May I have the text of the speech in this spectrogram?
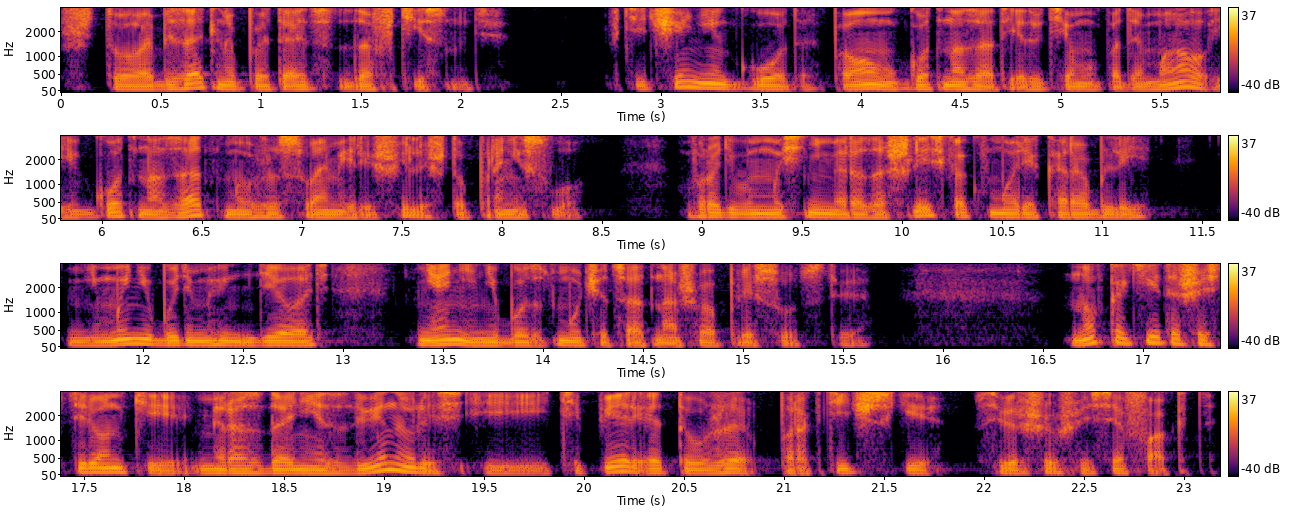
что обязательно пытается туда втиснуть. В течение года, по-моему, год назад я эту тему поднимал, и год назад мы уже с вами решили, что пронесло. Вроде бы мы с ними разошлись, как в море корабли. Ни мы не будем их делать, ни они не будут мучиться от нашего присутствия. Но какие-то шестеренки мироздания сдвинулись, и теперь это уже практически свершившийся факт.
